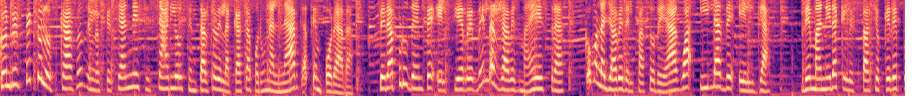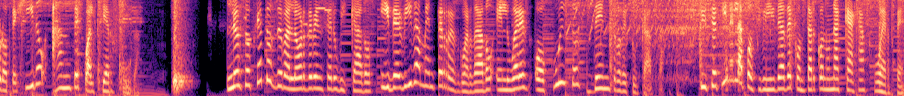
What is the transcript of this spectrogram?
Con respecto a los casos en los que sea necesario ausentarse de la casa por una larga temporada, será prudente el cierre de las llaves maestras, como la llave del paso de agua y la de el gas, de manera que el espacio quede protegido ante cualquier fuga. Los objetos de valor deben ser ubicados y debidamente resguardados en lugares ocultos dentro de tu casa. Si se tiene la posibilidad de contar con una caja fuerte,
